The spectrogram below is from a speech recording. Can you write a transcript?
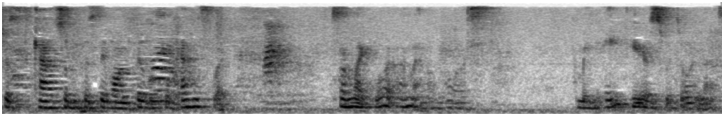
just to counsel because they want biblical counseling. I'm like, what? I'm at a loss. I mean, eight years we're doing this.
